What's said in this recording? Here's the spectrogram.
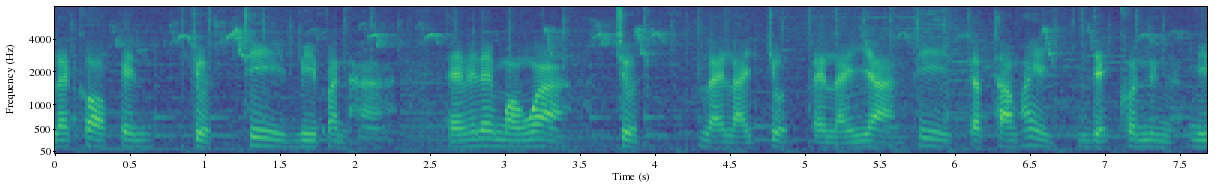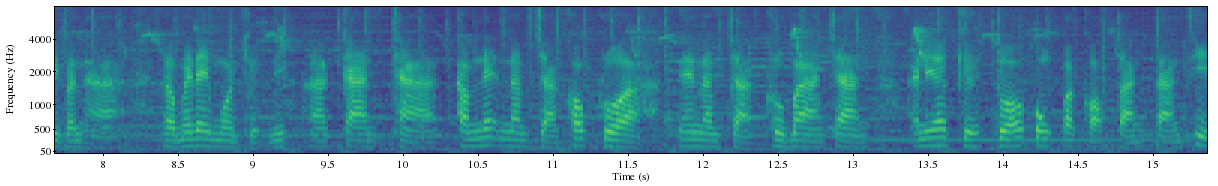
และก็เป็นจุดที่มีปัญหา แต่ไม่ได้มองว่าจุดหลาย ๆ จุดหลาย ๆ อย่างที่จะทำให้เด็กคนหนึ่งมีปัญหา เราไม่ได้มองจุดนี้าการขาดคำแนะนำจากครอบครัว แนะนำจากครูบาอาจารย์ อันนี้ก็คือตัวองค์ประกอบต่างๆ ที่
